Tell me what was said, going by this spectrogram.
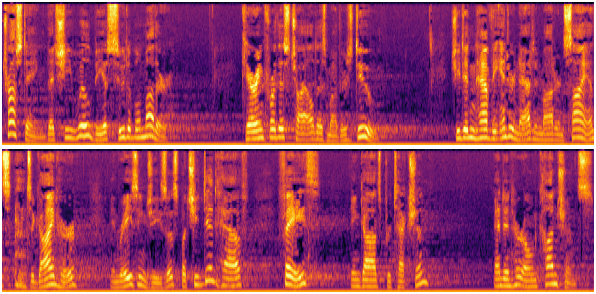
trusting that she will be a suitable mother, caring for this child as mothers do. She didn't have the internet and modern science to guide her in raising Jesus, but she did have faith in God's protection and in her own conscience.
